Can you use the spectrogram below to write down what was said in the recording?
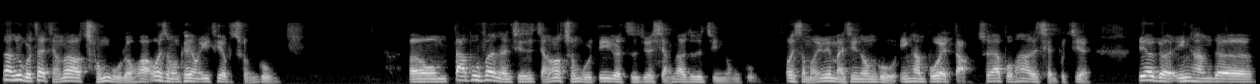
那如果再讲到存股的话，为什么可以用 ETF 存股？呃，我们大部分人其实讲到存股，第一个直觉想到就是金融股。为什么？因为买金融股，银行不会倒，所以他不怕他的钱不见。第二个，银行的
